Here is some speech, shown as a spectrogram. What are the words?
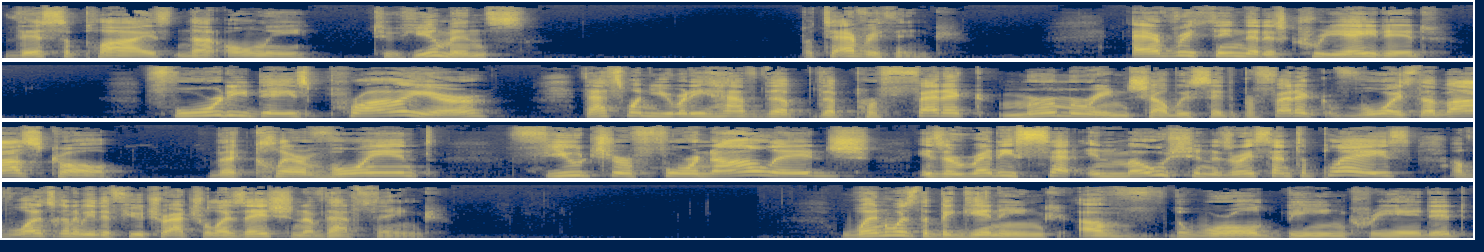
this applies not only to humans, but to everything. Everything that is created 40 days prior, that's when you already have the, the prophetic murmuring, shall we say, the prophetic voice, the baskol, the clairvoyant future foreknowledge is already set in motion, is already set to place of what is going to be the future actualization of that thing. When was the beginning of the world being created?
